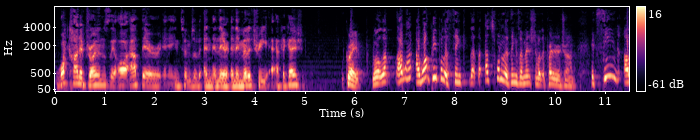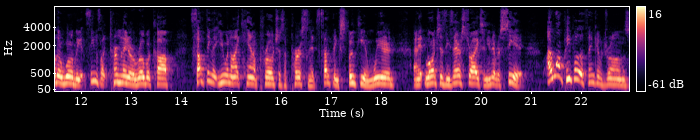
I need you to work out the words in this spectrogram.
what kind of drones there are out there in terms of and, and their and their military application. Great. Well, I want I want people to think that that's one of the things I mentioned about the Predator drone. It seemed otherworldly. It seems like Terminator or RoboCop, something that you and I can't approach as a person. It's something spooky and weird, and it launches these airstrikes, and you never see it. I want people to think of drones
